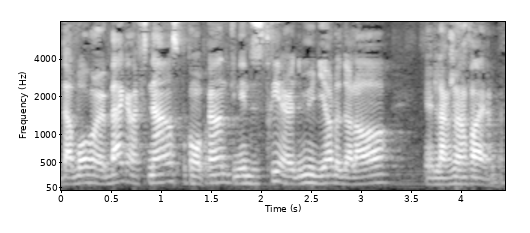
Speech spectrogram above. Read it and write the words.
d'avoir un bac en finance pour comprendre qu'une industrie a un demi-milliard de dollars, il y a de l'argent à faire. là.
